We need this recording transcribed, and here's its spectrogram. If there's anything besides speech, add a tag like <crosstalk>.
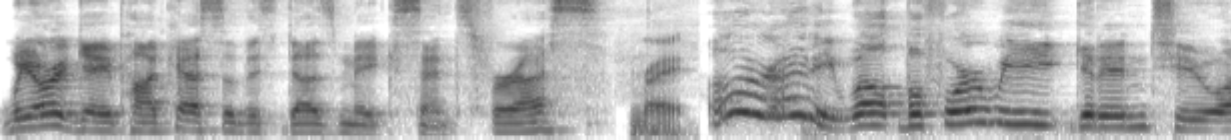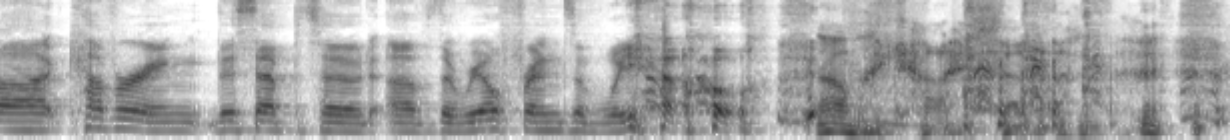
we are a gay podcast, so this does make sense for us. Right. Alrighty. Well, before we get into uh, covering this episode of The Real Friends of WeHo. oh my gosh. <laughs>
